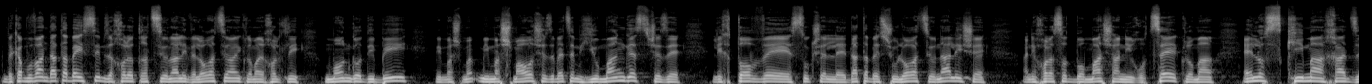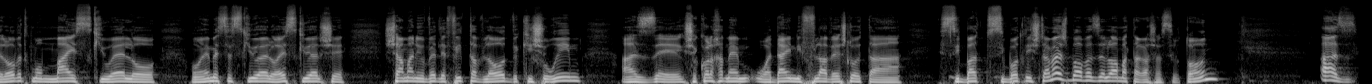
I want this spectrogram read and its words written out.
אה, וכמובן, database ים זה יכול להיות רלציוני ולא רלציוני, כלומר, יכול להיות לי MongoDB, ממשמע, ממשמעו שזה בעצם Humongous, שזה לכתוב אה, סוג של database שהוא לא רלציוני, שאני יכול לעשות בו מה שאני רוצה, כלומר, אין לו סכימה אחת, זה לא עובד כמו MySQL או, או MSSQL או SQL, ששם אני עובד לפי טבלאות וקישורים, אז אה, שכל אחד מהם הוא עדיין נפלא ויש לו את הסיבות להשתמש בו, אבל זה לא המטרה של הסרטון. אז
